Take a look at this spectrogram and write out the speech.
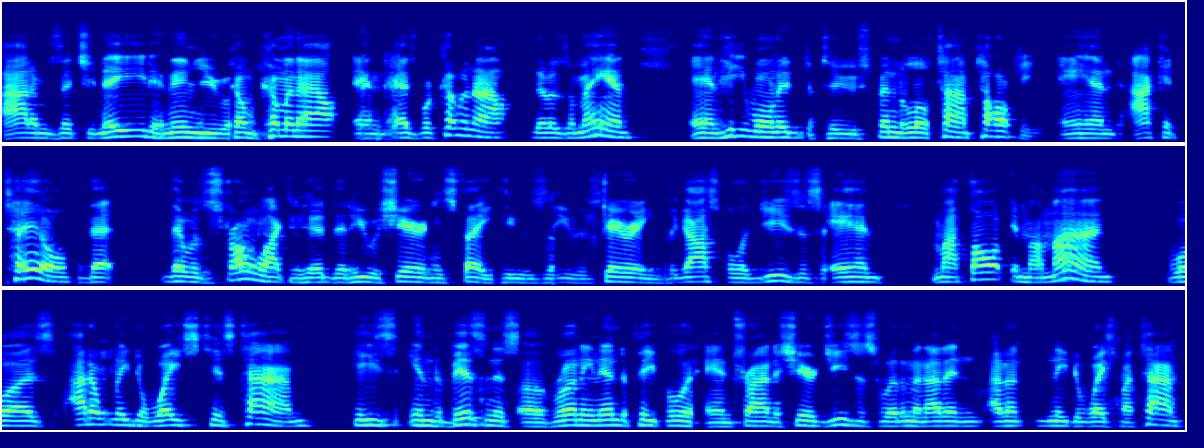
items that you need, and then you come coming out. And as we're coming out, there was a man and he wanted to spend a little time talking. And I could tell that there was a strong likelihood that he was sharing his faith. He was he was sharing the gospel of Jesus. And my thought in my mind was, I don't need to waste his time. He's in the business of running into people and, and trying to share Jesus with them, and I didn't I don't need to waste my time.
